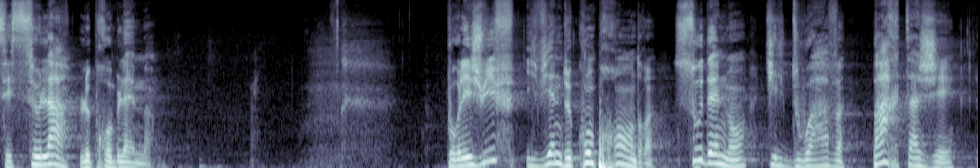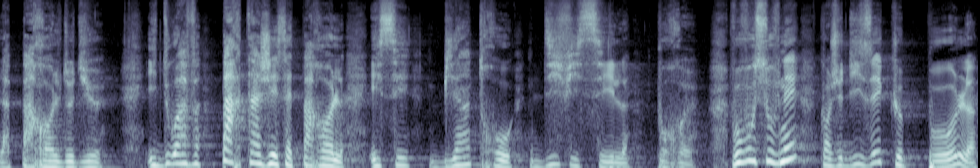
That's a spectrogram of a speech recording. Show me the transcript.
c'est cela le problème. Pour les Juifs, ils viennent de comprendre soudainement qu'ils doivent partager la parole de Dieu. Ils doivent partager cette parole et c'est bien trop difficile pour eux. Vous vous souvenez quand je disais que Paul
